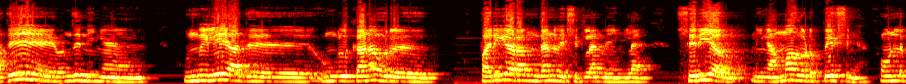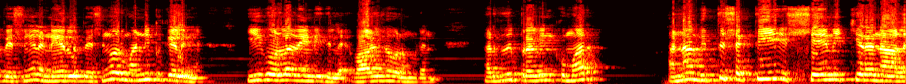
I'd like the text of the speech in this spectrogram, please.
அதே வந்து நீங்க உண்மையிலேயே அது உங்களுக்கான ஒரு பரிகாரம் தான் வச்சுக்கலாம்னு வைங்களேன். சரியாகும். நீங்க அம்மாவோட பேசுங்க. போன்ல பேசுங்க இல்ல நேர்ல பேசுங்க ஒரு மன்னிப்பு கேளுங்க. ஈகோலாம் வேண்டியதில்லை. வாழ்க வளமுடன். அடுத்தது பிரவீன்குமார் அண்ணா வித்து சக்தி சேமிக்கிறனால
